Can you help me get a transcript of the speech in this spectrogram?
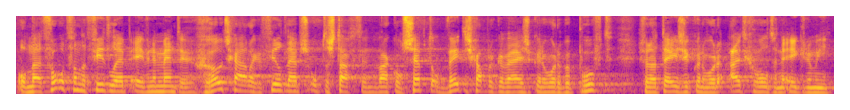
om naar het voorbeeld van de field lab evenementen grootschalige field labs op te starten waar concepten op wetenschappelijke wijze kunnen worden beproefd, zodat deze kunnen worden uitgerold in de economie.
